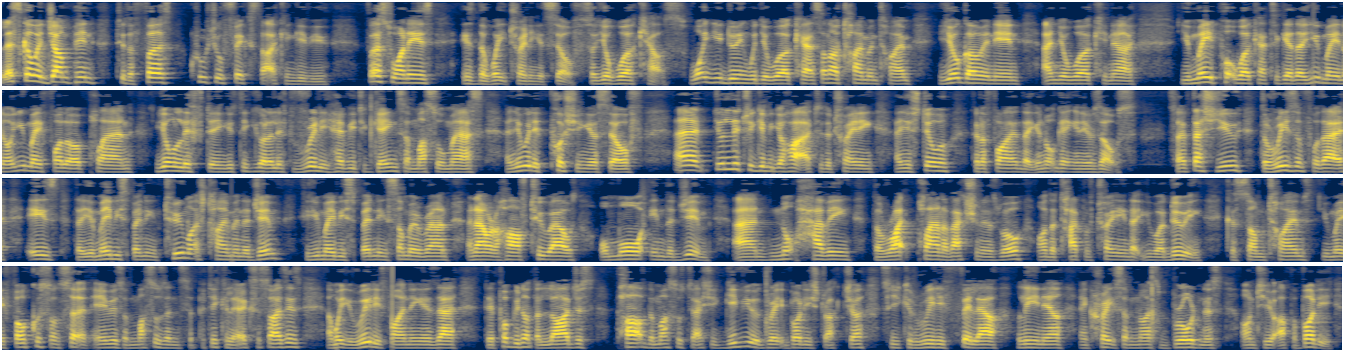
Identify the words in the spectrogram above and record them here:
Let's go and jump in to the first crucial fix that I can give you. First one is is the weight training itself. So your workouts. What are you doing with your workouts? I know time and time you're going in and you're working out. You may put a workout together, you may not, you may follow a plan, you're lifting, you think you've got to lift really heavy to gain some muscle mass, and you're really pushing yourself, and you're literally giving your heart out to the training, and you're still going to find that you're not getting any results. So if that's you, the reason for that is that you may be spending too much time in the gym. You may be spending somewhere around an hour and a half, two hours or more in the gym and not having the right plan of action as well on the type of training that you are doing. Because sometimes you may focus on certain areas of muscles and particular exercises and what you're really finding is that they're probably not the largest part of the muscles to actually give you a great body structure so you can really fill out, lean out and create some nice broadness onto your upper body.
